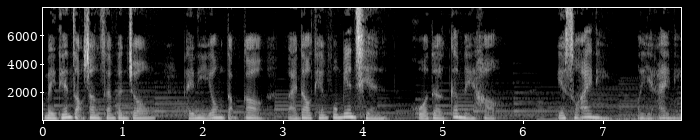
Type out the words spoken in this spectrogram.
每天早上三分钟。陪你用祷告来到天父面前，活得更美好。耶稣爱你，我也爱你。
